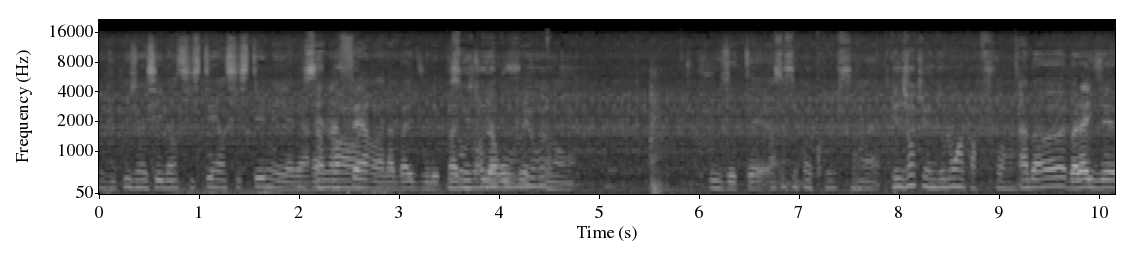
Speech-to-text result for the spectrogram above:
Du coup, ils ont essayé d'insister, insister, mais il n'y avait rien à faire là-bas. Ils ne voulaient pas du tout leur ouvrir ils étaient. Ah, ça, c'est pas cool, ça. Il y a des gens qui viennent de loin parfois. Ah, bah ouais, bah là, ils disaient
